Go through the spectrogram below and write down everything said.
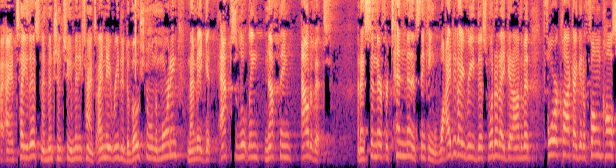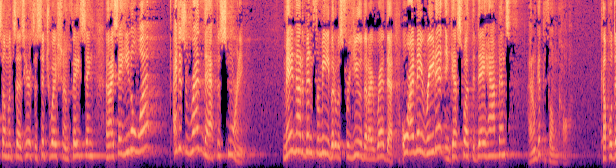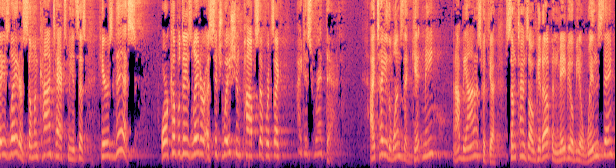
I, tell you this, and I've mentioned to you many times. I may read a devotional in the morning, and I may get absolutely nothing out of it. And I sit there for 10 minutes thinking, why did I read this? What did I get out of it? Four o'clock, I get a phone call. Someone says, here's the situation I'm facing. And I say, you know what? I just read that this morning. May not have been for me, but it was for you that I read that. Or I may read it, and guess what? The day happens, I don't get the phone call. A couple days later, someone contacts me and says, here's this. Or a couple days later, a situation pops up where it's like, I just read that. I tell you, the ones that get me, and I'll be honest with you, sometimes I'll get up and maybe it'll be a Wednesday,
